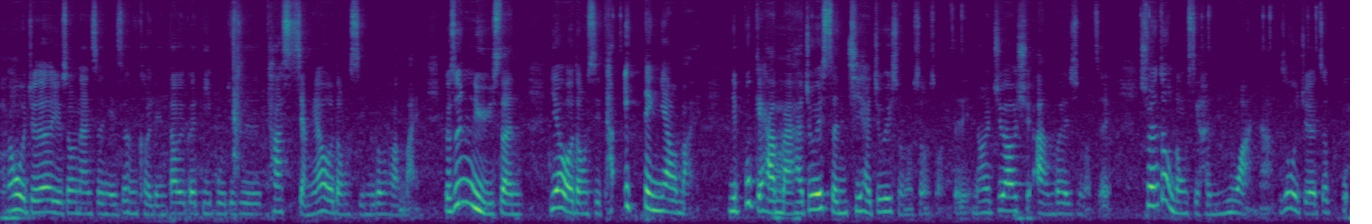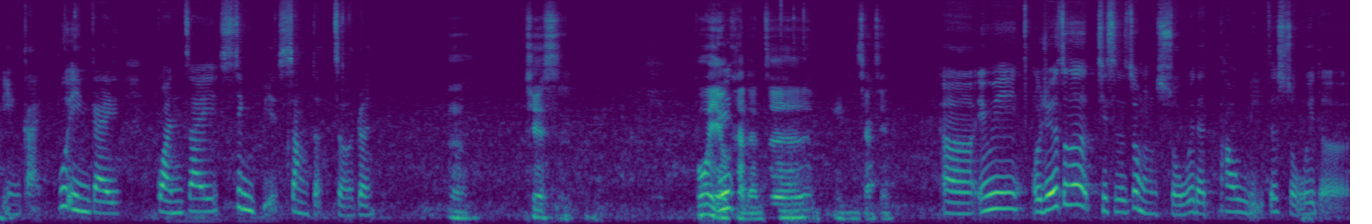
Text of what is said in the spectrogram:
然后我觉得有时候男生也是很可怜到一个地步，就是他想要的东西没办法买，可是女生要的东西他一定要买，你不给他买，他就会生气，他就会什么什么什么之类，然后就要去安慰什么之类。虽然这种东西很暖啊，可是我觉得这不应该，不应该关在性别上的责任。嗯，确实。不过也有可能这，嗯，你相信？呃，因为我觉得这个其实这种所谓的道理，这所谓的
